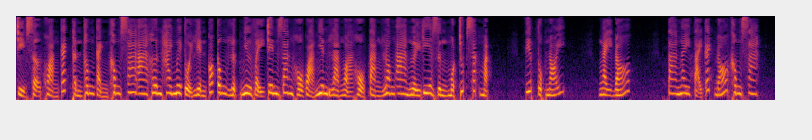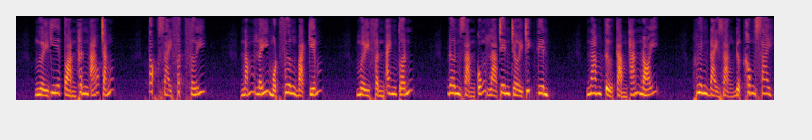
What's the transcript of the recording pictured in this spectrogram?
Chỉ sợ khoảng cách thần thông cảnh không xa a hơn 20 tuổi liền có công lực như vậy trên giang hồ quả nhiên là ngọa hổ tàng long a, người kia dừng một chút sắc mặt. Tiếp tục nói. Ngày đó. Ta ngay tại cách đó không xa. Người kia toàn thân áo trắng. Tóc dài phất phới. Nắm lấy một phương bạc kiếm. Mười phần anh Tuấn. Đơn giản cũng là trên trời trích tiên. Nam tử cảm thán nói. Huyên đài giảng được không sai.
